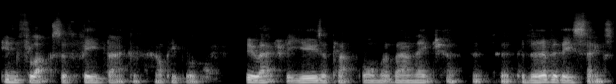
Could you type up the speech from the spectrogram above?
influx of feedback of how people do actually use a platform of our nature to, to, to deliver these things.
